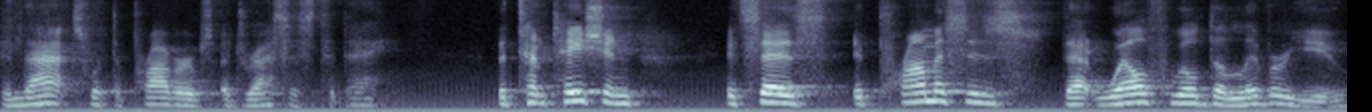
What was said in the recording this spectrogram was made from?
And that's what the Proverbs addresses today. The temptation, it says, it promises that wealth will deliver you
